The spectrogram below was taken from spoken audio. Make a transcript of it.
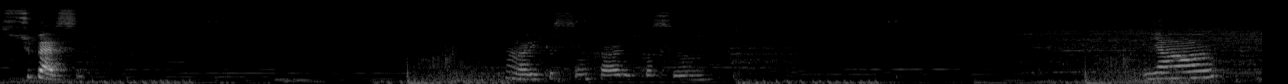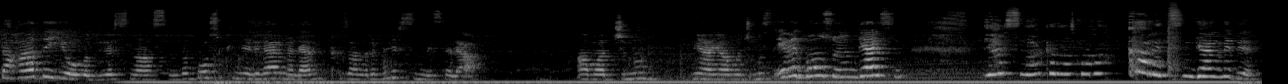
Süpersin. Harikasın, harikasın. Ya daha da iyi olabilirsin aslında. Boss pinleri vermeden kazandırabilirsin mesela. Amacımı yani amacımız evet bonus oyun gelsin. Gelsin arkadaşlar. Kahretsin gelmedi.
